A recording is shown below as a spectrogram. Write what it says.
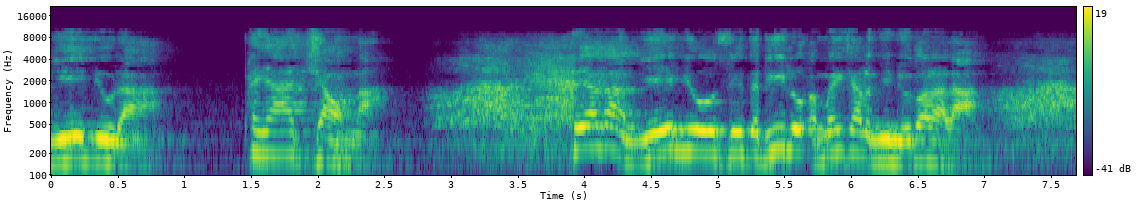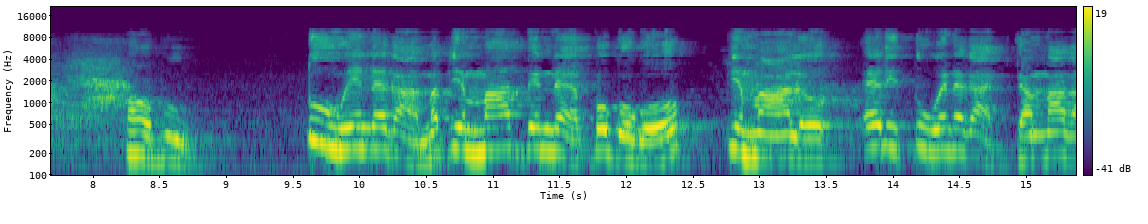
မြေမျိုးတာဖះကြောင့်လားဖះကမြေမျိုးစေတတိလို့အမိန့်ချလို့မြေမျိုးသွားတာလားမဟုတ်ဘူးသူ့ ဝင်းတက်ကမပြစ်မှားတဲ့ပုဂ္ဂိုလ်ကိုပြစ်မှားလို့အဲ့ဒီသူ့ဝင်းတက်ကဓမ္မက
